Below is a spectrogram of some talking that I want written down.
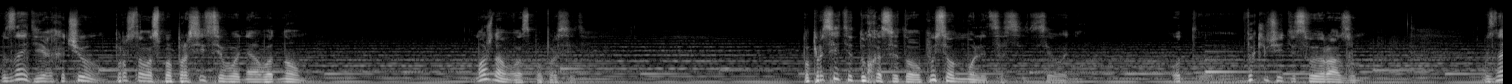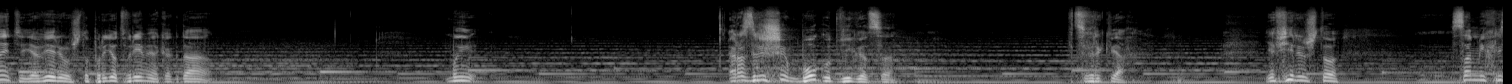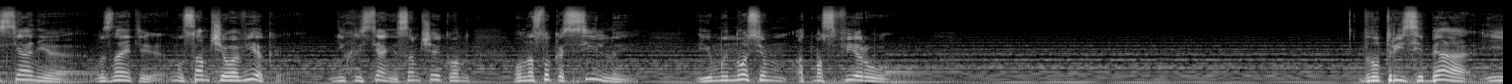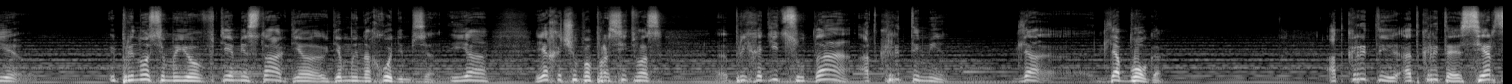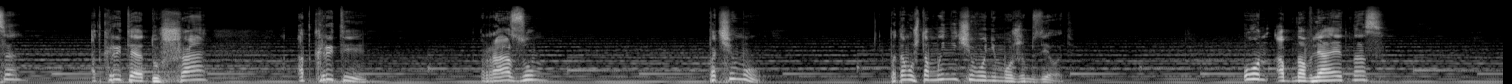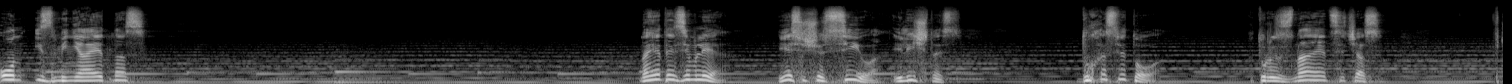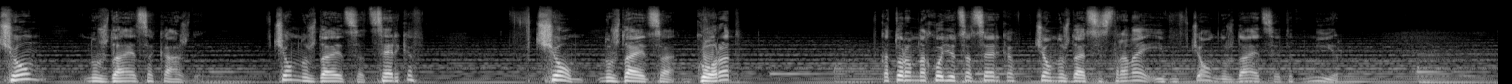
Вы знаете, я хочу просто вас попросить сегодня об одном. Можно вас попросить? Попросите Духа Святого, пусть Он молится сегодня. Вот э, выключите свой разум. Вы знаете, я верю, что придет время, когда мы разрешим Богу двигаться в церквях. Я верю, что сами христиане, вы знаете, ну сам человек, не христиане, сам человек, он, он настолько сильный, и мы носим атмосферу внутри себя и, и приносим ее в те места, где, где мы находимся. И я, я хочу попросить вас э, приходить сюда открытыми для, для Бога. Открытый, открытое сердце, открытая душа, открытый разум. Почему? Потому что мы ничего не можем сделать. Он обновляет нас, Он изменяет нас. На этой земле есть еще сила и личность Духа Святого, который знает сейчас, в чем нуждается каждый, в чем нуждается церковь, в чем нуждается город – в котором находится церковь, в чем нуждается страна и в чем нуждается этот мир.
